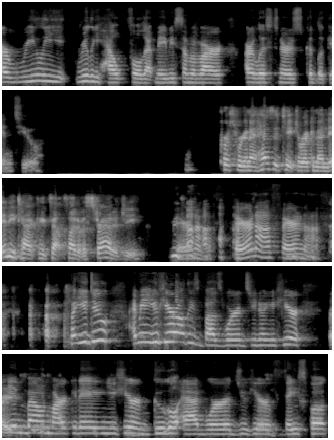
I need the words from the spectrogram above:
are really really helpful that maybe some of our our listeners could look into? Of course we're going to hesitate to recommend any tactics outside of a strategy. Fair enough. Fair enough. Fair enough but you do i mean you hear all these buzzwords you know you hear right. inbound marketing you hear mm-hmm. google adwords you hear facebook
